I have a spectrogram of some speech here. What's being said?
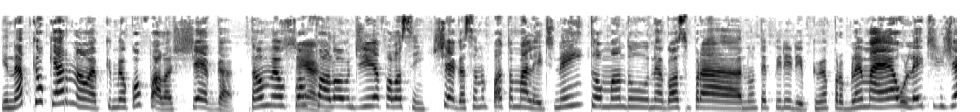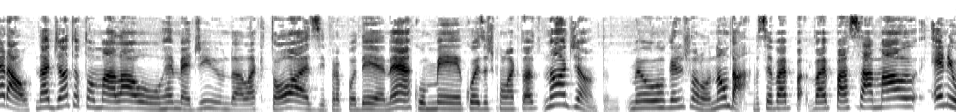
E não é porque eu quero, não, é porque meu corpo fala, chega. Então meu corpo Chega. falou um dia, falou assim, chega, você não pode tomar leite, nem tomando o negócio pra não ter piriri, porque meu problema é o leite em geral. Não adianta eu tomar lá o remedinho da lactose pra poder, né, comer coisas com lactose. Não adianta. Meu organismo falou, não dá. Você vai, vai passar mal anyway.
